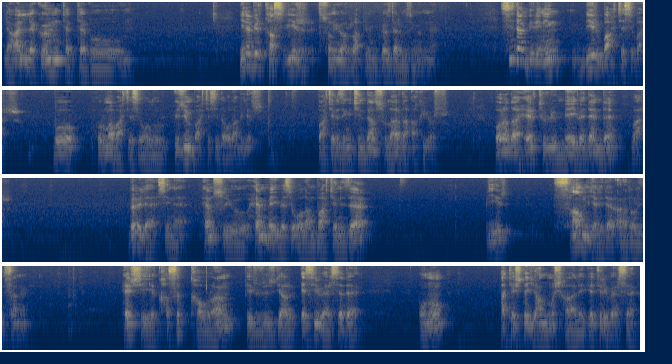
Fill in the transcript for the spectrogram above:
لعلكم تتقون. Yine bir tasvir sunuyor Rabbim gözlerimizin önüne. Sizden birinin bir bahçesi var. Bu hurma bahçesi olur, üzüm bahçesi de olabilir. Bahçenizin içinden sular da akıyor. Orada her türlü meyveden de var. Böylesine hem suyu hem meyvesi olan bahçenize bir samyeli der Anadolu insanı. Her şeyi kasıp kavuran bir rüzgar esi verse de onu ateşte yanmış hale getiriverse,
